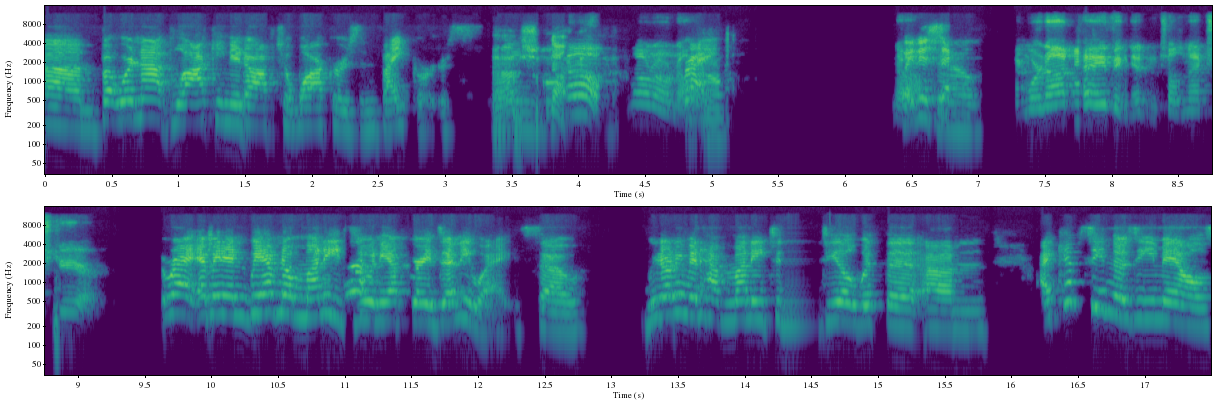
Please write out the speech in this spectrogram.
Um, but we're not blocking it off to walkers and bikers. I mean, No, no, no, no. Right. no. Wait a second. And we're not paving it until next year. Right, I mean, and we have no money to do any upgrades anyway, so we don't even have money to deal with the, um, I kept seeing those emails,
